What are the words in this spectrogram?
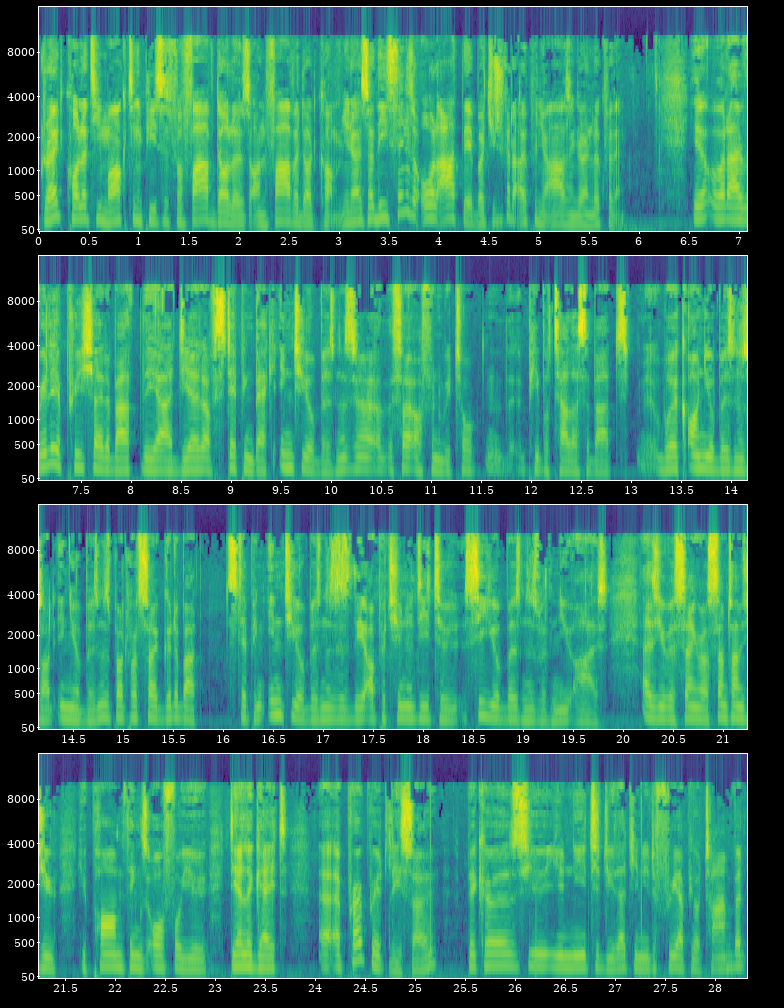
great quality marketing pieces for five dollars on Fiverr.com. You know, so these things are all out there, but you just got to open your eyes and go and look for them. You know, what I really appreciate about the idea of stepping back into your business, you know, so often we talk, people tell us about work on your business, not in your business, but what's so good about stepping into your business is the opportunity to see your business with new eyes. As you were saying, well, sometimes you, you palm things off or you delegate uh, appropriately so because you, you need to do that. You need to free up your time. But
